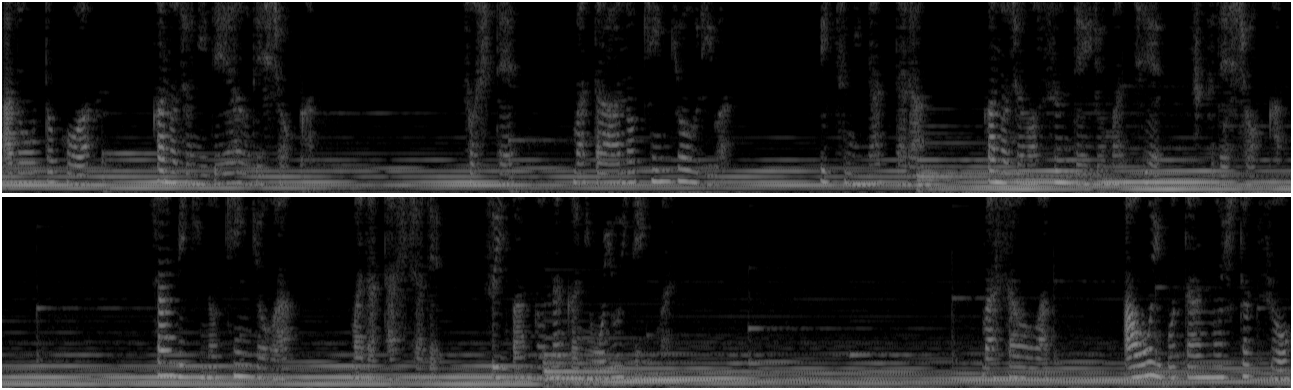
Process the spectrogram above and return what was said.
あの男は彼女に出会うでしょうか。そしてまたあの金魚売りはいつになったら彼女の住んでいる町へ着くでしょうか。3匹の金魚はまだ達者で水盤の中に泳いでいます。正雄は青いボタンの一つを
